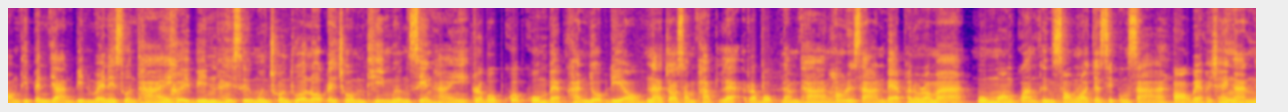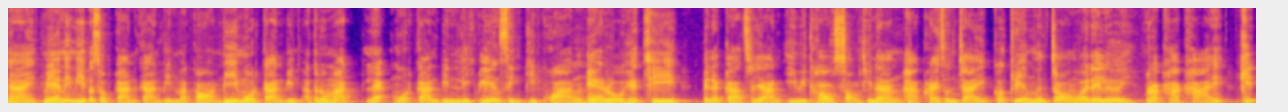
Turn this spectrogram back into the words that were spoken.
2 ที่เป็นยานบินไว้ในส่วนท้าย เคยบินให้สื่อมวลชนทั่วโลกได้ชมที่เมืองเซี่ยงไฮ้ระบบควบคุมแบบคันโยกเดียว หน้าจอสัมผัสและระบบนำทางห้องโดยสารแบบพาโนรามามุมมองกว้างถึง 270 องศา ออกแบบให้ใช้งานง่าย แม้ไม่มีประสบการณ์การบินมาก่อน มีโหมดการบินอัตโนมัติ และโหมดการบินหลีกเลี่ยงสิ่งกีดขวาง Aero HT เป็นอากาศยาน eVTOL 2 ที่นั่ง หากใครสนใจก็เตรียมเงินจองไว้ได้เลย ราคาขายคิด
